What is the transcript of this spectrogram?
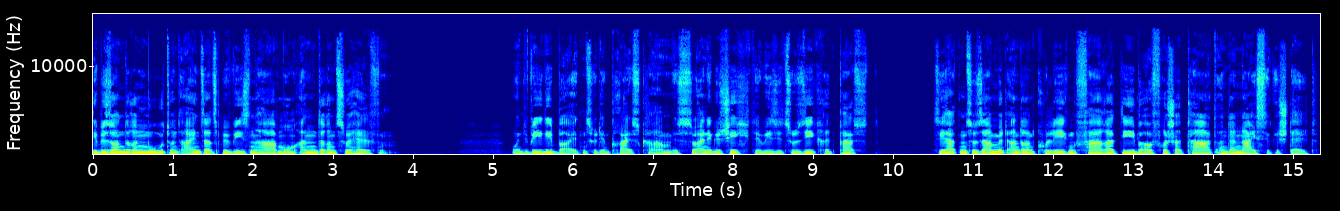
die besonderen Mut und Einsatz bewiesen haben, um anderen zu helfen. Und wie die beiden zu dem Preis kamen, ist so eine Geschichte, wie sie zu Sigrid passt. Sie hatten zusammen mit anderen Kollegen Fahrraddiebe auf frischer Tat an der Neiße gestellt.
